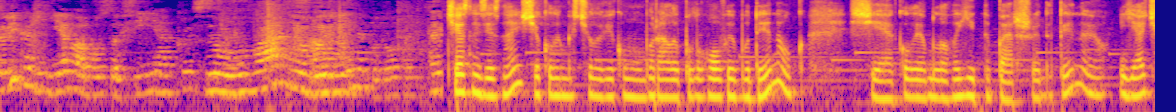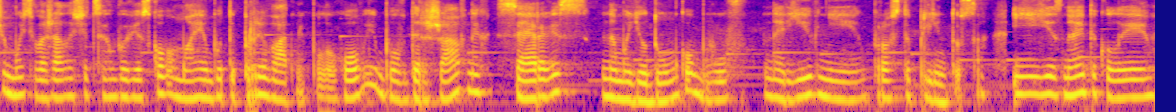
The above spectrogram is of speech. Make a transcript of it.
Чоловік каже Єва або Софія. Ну, гарні мені не подобається. Чесно зізнаюсь, що коли ми з чоловіком обирали пологовий будинок, ще коли я була вагітна першою дитиною, я чомусь вважала, що це обов'язково має бути приватний пологовий, бо в державних сервіс, на мою думку, був на рівні просто плінтуса. І знаєте, коли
